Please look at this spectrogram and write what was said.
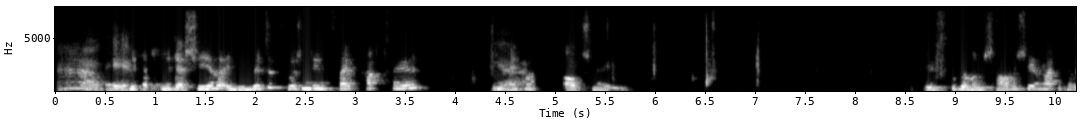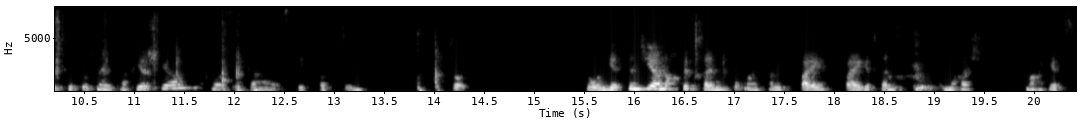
Ah, okay. Mit der, mit der, Schere in die Mitte zwischen den zwei Pappteilen und ja. einfach aufschneiden. Natürlich gut, wenn man eine scharfe Schere hat. Ich habe jetzt hier bloß eine Papierschere, aber ist egal, es geht trotzdem. So. So, und jetzt sind die ja noch getrennt. Guck mal, jetzt habe ich zwei, zwei getrennte Teile. Mache ich, mache ich jetzt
